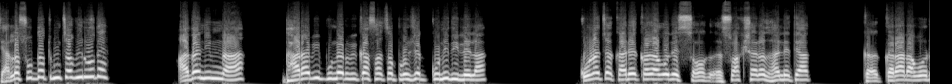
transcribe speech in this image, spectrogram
त्याला सुद्धा तुमचा विरोध आहे. अदानींना धारावी पुनर्विकासाचा प्रोजेक्ट कोणी दिलेला? कोणाच्या कार्यकाळामध्ये स्वा- स्वाक्षऱ्या झाल्या त्या क- करारावर?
